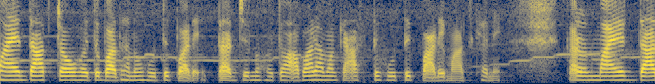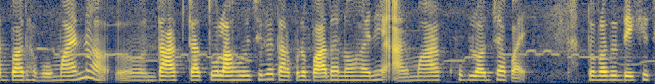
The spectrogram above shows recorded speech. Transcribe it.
মায়ের দাঁতটাও হয়তো বাঁধানো হতে পারে, তার জন্য হয়তো আবার আমাকে আসতে হতে পারে মাঝখানে। কারণ মায়ের দাঁত বাঁধাবো, মায়ের না দাঁতটা তোলা হয়েছিল, তারপরে বাঁধানো হয়নি, আর মা খুব লজ্জা পায়। তোমরা তো দেখেছ,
